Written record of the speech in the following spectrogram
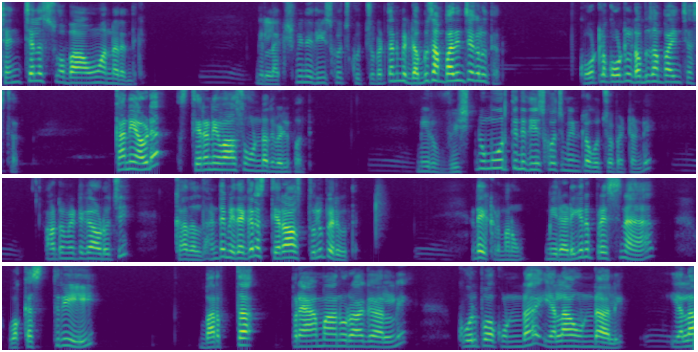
చంచల స్వభావం అన్నారు అందుకే. మీరు లక్ష్మిని తీసుకొచ్చి కూర్చోబెడతాను మీరు డబ్బు సంపాదించగలుగుతారు కోట్ల కోట్ల డబ్బు సంపాదించేస్తారు కానీ ఆవిడ స్థిర నివాసం ఉండదు వెళ్ళిపోద్ది. మీరు విష్ణుమూర్తిని తీసుకొచ్చి మీ ఇంట్లో కూర్చోబెట్టండి. ఆటోమేటిక్గా ఆవిడ వచ్చి కదలదు అంటే మీ దగ్గర స్థిరాస్తులు పెరుగుతాయి. అంటే ఇక్కడ మనం మీరు అడిగిన ప్రశ్న ఒక స్త్రీ భర్త ప్రేమానురాగాల్ని కోల్పోకుండా ఎలా ఉండాలి. ఎలా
